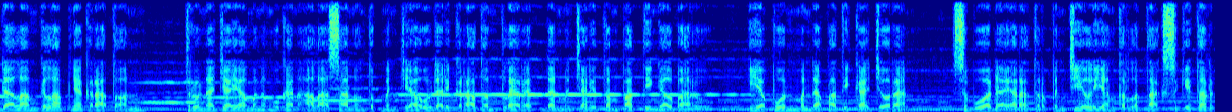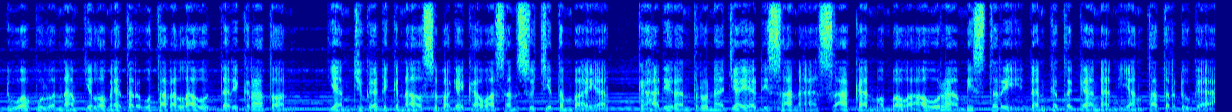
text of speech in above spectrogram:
Dalam gelapnya keraton, Trunajaya menemukan alasan untuk menjauh dari keraton Pleret dan mencari tempat tinggal baru. Ia pun mendapati Kajoran, sebuah daerah terpencil yang terletak sekitar 26 km utara laut dari keraton, yang juga dikenal sebagai kawasan suci Tembayat. Kehadiran Trunajaya di sana seakan membawa aura misteri dan ketegangan yang tak terduga.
